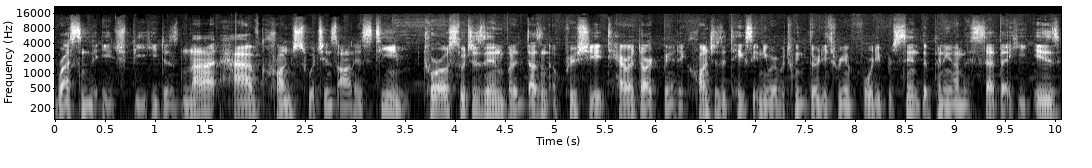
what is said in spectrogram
rest in the HP. He does not have crunch switches on his team. Toro switches in, but it doesn't appreciate Tera Dark Banded crunches. It takes anywhere between 33 and 40% depending on the set that he is.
